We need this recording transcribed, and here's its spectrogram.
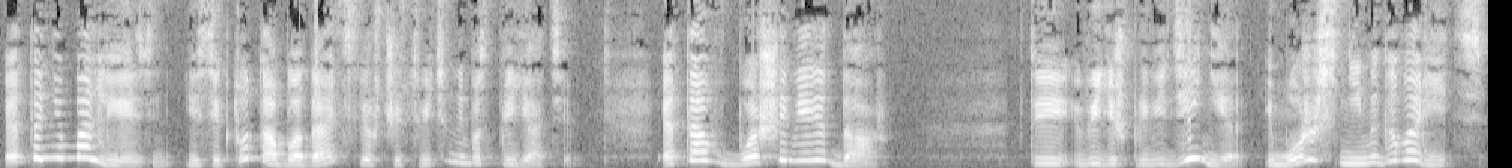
это не болезнь, если кто-то обладает сверхчувствительным восприятием. Это в большей мере дар. Ты видишь привидения и можешь с ними говорить».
